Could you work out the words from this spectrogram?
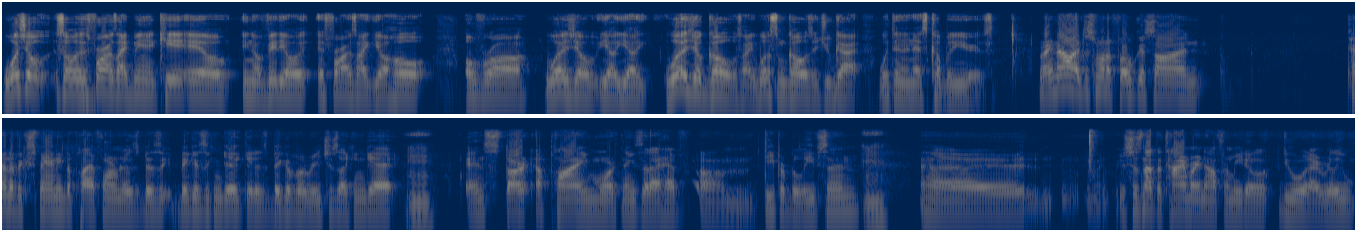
what's your so as far as like being Kid L, you know, video as far as like your whole overall, what is your your your what is your goals? Like, what's some goals that you got within the next couple of years? Right now, I just want to focus on kind of expanding the platform as busy, big as it can get, get as big of a reach as I can get, and start applying more things that I have um, deeper beliefs in. Uh, it's just not the time right now for me to do what I really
